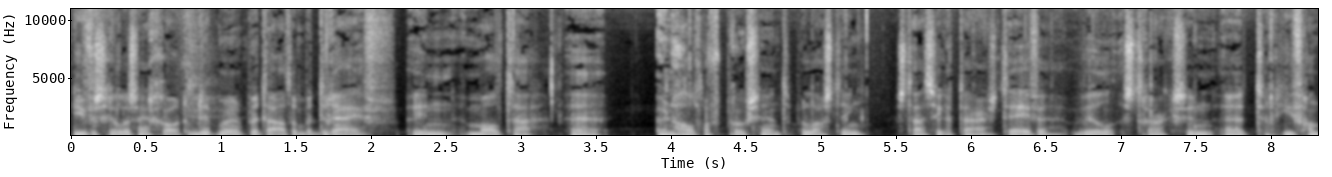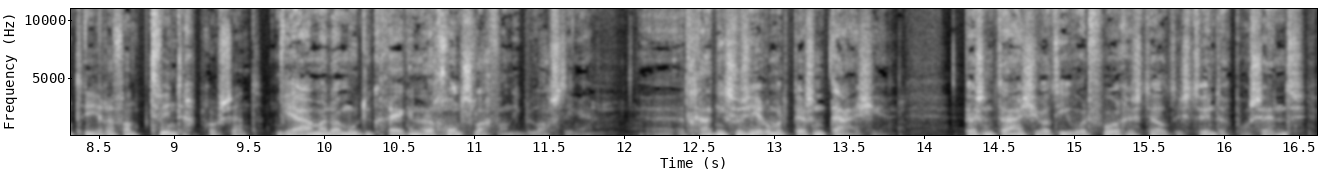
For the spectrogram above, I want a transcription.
die verschillen zijn groot. Op dit moment betaalt een bedrijf in Malta uh, een half procent belasting. Staatssecretaris Teven wil straks een uh, tarief hanteren van 20 procent. Ja, maar dan moet u kijken naar de grondslag van die belastingen. het gaat niet zozeer om het percentage. Het percentage wat hier wordt voorgesteld is 20%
